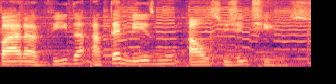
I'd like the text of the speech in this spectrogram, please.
para a vida até mesmo aos gentios.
